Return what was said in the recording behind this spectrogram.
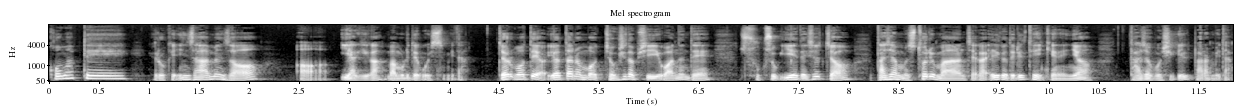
고맙대. 이렇게 인사하면서 어, 이야기가 마무리되고 있습니다. 자, 여러분 어때요? 일단은 뭐 정신없이 왔는데 쑥쑥 이해되셨죠? 다시 한번 스토리만 제가 읽어드릴 테니까는요. 다져보시길 바랍니다.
